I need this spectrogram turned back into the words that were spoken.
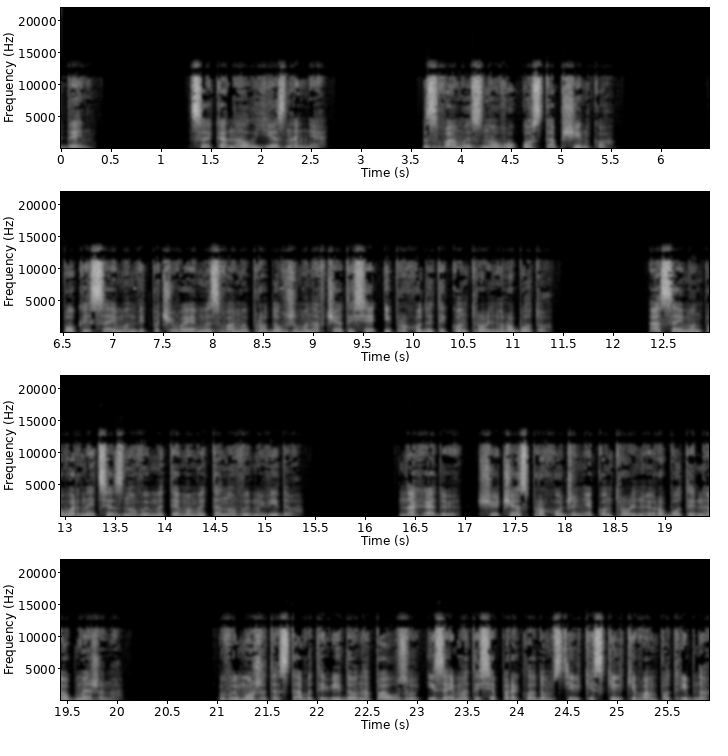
день. Це канал Є Знання. З вами знову Остап Щінко. Поки Саймон відпочиває, ми з вами продовжимо навчатися і проходити контрольну роботу. А Саймон повернеться з новими темами та новими відео. Нагадую, що час проходження контрольної роботи не обмежено. Ви можете ставити відео на паузу і займатися перекладом стільки, скільки вам потрібно.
